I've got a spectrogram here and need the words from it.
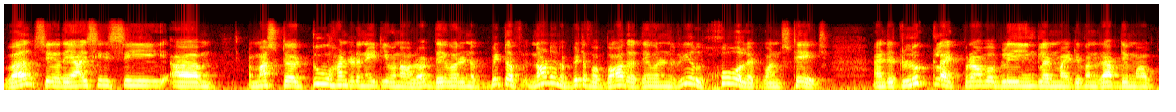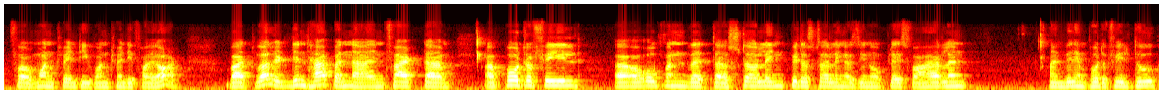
Well, so the ICC um, mustered 281 all out. They were in a bit of, not in a bit of a bother, they were in a real hole at one stage. And it looked like probably England might even wrap them up for 120, 125 odd. But well, it didn't happen. Uh, in fact, uh, Porterfield uh, opened with uh, Stirling. Peter Stirling, as you know, plays for Ireland, and William Porterfield too.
